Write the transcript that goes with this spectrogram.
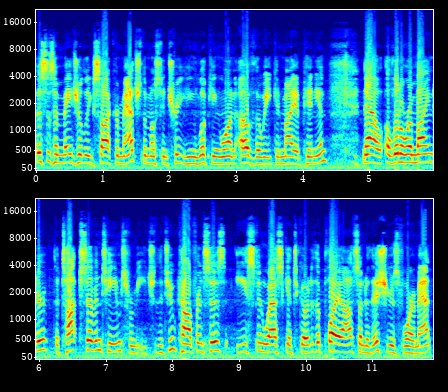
This is a Major League Soccer match, the most intriguing looking one of the week, in my opinion. Now, a little reminder the top seven teams from each of the two conferences, East and West, get to go to the playoffs under this year's format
